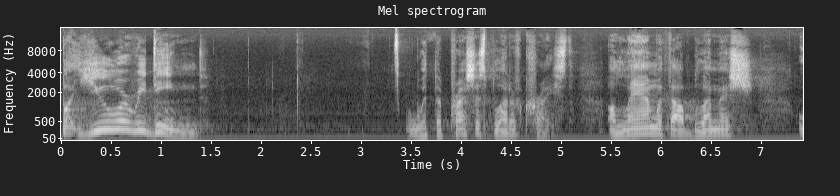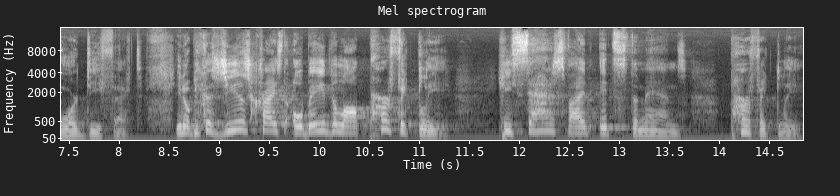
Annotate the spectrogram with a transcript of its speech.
but you were redeemed with the precious blood of Christ, a lamb without blemish or defect. You know, because Jesus Christ obeyed the law perfectly he satisfied its demands perfectly.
